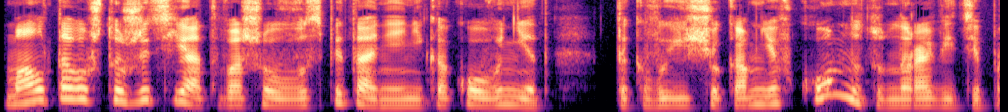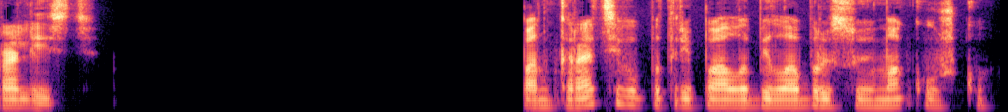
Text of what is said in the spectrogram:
Мало того, что житья от вашего воспитания никакого нет, так вы еще ко мне в комнату норовите пролезть». Панкратева потрепала белобрысую макушку.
